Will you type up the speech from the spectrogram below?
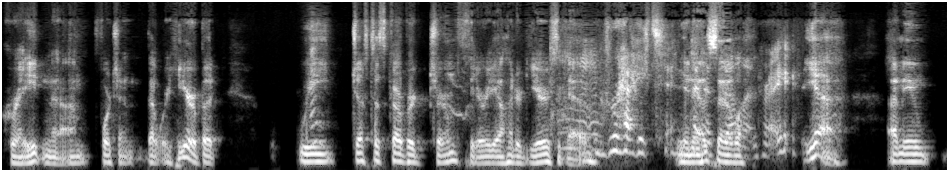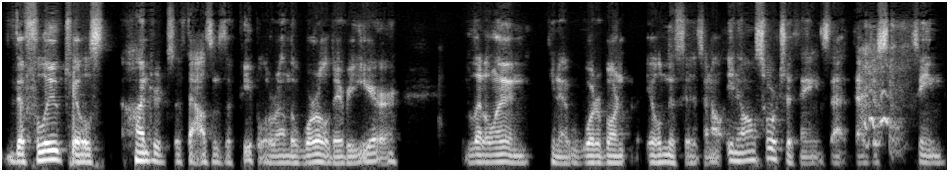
great, and I'm fortunate that we're here, but we just discovered germ theory 100 years ago right you know so right yeah i mean the flu kills hundreds of thousands of people around the world every year, let alone you know waterborne illnesses and all you know all sorts of things that that just seem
